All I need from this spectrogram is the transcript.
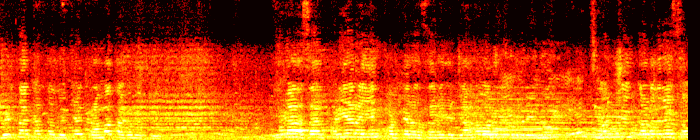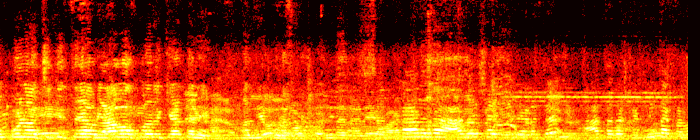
ಬಿಡ್ತಕ್ಕಂಥದಕ್ಕೆ ಕ್ರಮ ತಗೋಬೇಕು. ಈಗ ಸರ್, ಪರಿಹಾರ ಏನ್ ಕೊಡ್ತೀರಾ ಸರ್? ಈಗ ಜಾನುವಾರು ಕೊಡ್ರೇನು ಮನುಷ್ಯನ್ ಕಡಿದ್ರೆ ಸಂಪೂರ್ಣ ಚಿಕಿತ್ಸೆ ಅವ್ರು ಯಾವ ಆಸ್ಪತ್ರೆ ಕೇಳ್ತಾನೆ ಅಲ್ಲಿ ಸರ್ಕಾರದ ಆದೇಶ ಏನು ಹೇಳುತ್ತೆ? ಆ ಥರ ಖಂಡಿತ ಕ್ರಮ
